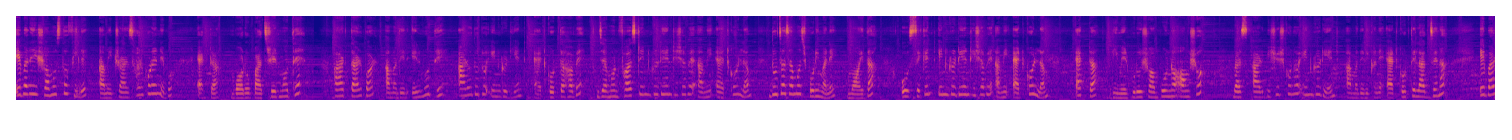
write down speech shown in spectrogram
এবার এই সমস্ত ফিলে আমি ট্রান্সফার করে নেব একটা বড় পাত্রের মধ্যে আর তারপর আমাদের এর মধ্যে আরও দুটো ইনগ্রেডিয়েন্ট অ্যাড করতে হবে। যেমন ফার্স্ট ইনগ্রেডিয়েন্ট হিসাবে আমি অ্যাড করলাম দু চা চামচ পরিমাণে ময়দা ও সেকেন্ড ইনগ্রেডিয়েন্ট হিসাবে আমি অ্যাড করলাম একটা ডিমের পুরো সম্পূর্ণ অংশ। ব্যাস, আর বিশেষ কোনো ইনগ্রেডিয়েন্ট আমাদের এখানে অ্যাড করতে লাগছে না। এবার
